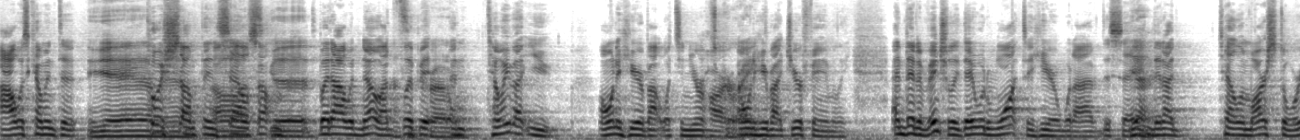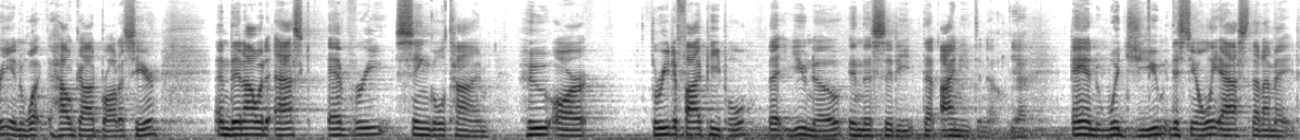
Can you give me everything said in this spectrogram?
I was coming to Yeah, push man. something, Oh, sell something. good. But I would know. I'd That's flip incredible. it and tell me about you. I want to hear about what's in your heart. I want to hear about your family. And then eventually they would want to hear what I have to say. Yeah. And then I'd tell them our story and what how God brought us here. And then I would ask every single time who are three to five people that you know in this city that I need to know. Yeah. And would you, this is the only ask that I made,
